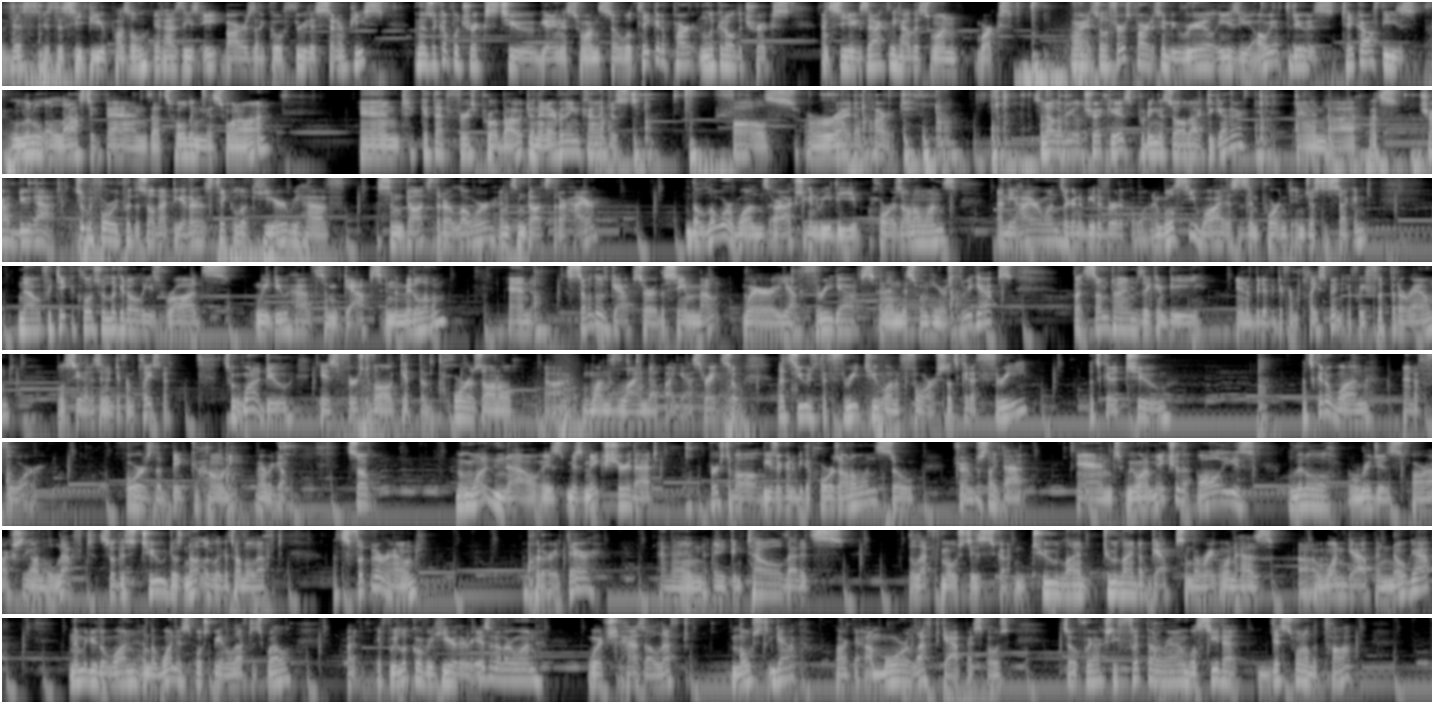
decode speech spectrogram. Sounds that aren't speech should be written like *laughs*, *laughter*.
This is the CPU puzzle. It has these eight bars that go through this centerpiece. And there's a couple tricks to getting this one, so we'll take it apart and look at all the tricks and see exactly how this one works. Alright, so the first part is going to be real easy. All we have to do is take off these little elastic bands that's holding this one on and get that first probe out, and then everything kind of just falls right apart. So now the real trick is putting this all back together, and uh, let's try to do that. So before we put this all back together, let's take a look here. We have some dots that are lower and some dots that are higher. The lower ones are actually going to be the horizontal ones, and the higher ones are going to be the vertical one. And we'll see why this is important in just a second. Now, if we take a closer look at all these rods, we do have some gaps in the middle of them. And some of those gaps are the same amount, where you have three gaps, and then this one here is three gaps. But sometimes they can be in a bit of a different placement. If we flip that around, we'll see that it's in a different placement. So what we want to do is first of all get the horizontal uh, ones lined up, I guess, right? So let's use the 3, 2, 1, 4. So let's get a 3, let's get a 2, let's get a 1, and a 4. 4 is the big cojones. There we go. So what we want to do now is, is make sure that, first of all, these are going to be the horizontal ones. So trim them just like that. And we want to make sure that all these little ridges are actually on the left. So this 2 does not look like it's on the left. Let's flip it around and put it right there. And then and you can tell that it's the leftmost has gotten two lined two lined up gaps and the right one has uh, one gap and no gap. And then we do the one and the one is supposed to be on the left as well. But if we look over here, there is another one which has a leftmost gap, or a more left gap, I suppose. So if we actually flip that around, we'll see that this one on the top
